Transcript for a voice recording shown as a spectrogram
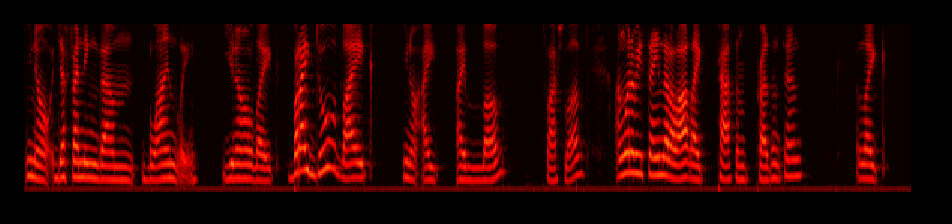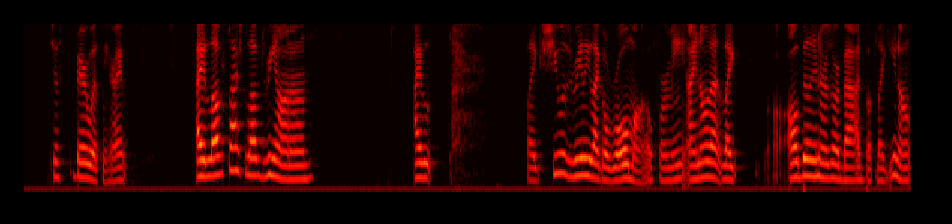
you know, defending them blindly, you know, like, but I do like, you know, I, I love slash loved. I'm going to be saying that a lot, like past and present tense, but like, just bear with me, right? I love slash loved Rihanna. I like she was really like a role model for me. I know that like all billionaires are bad, but like, you know,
